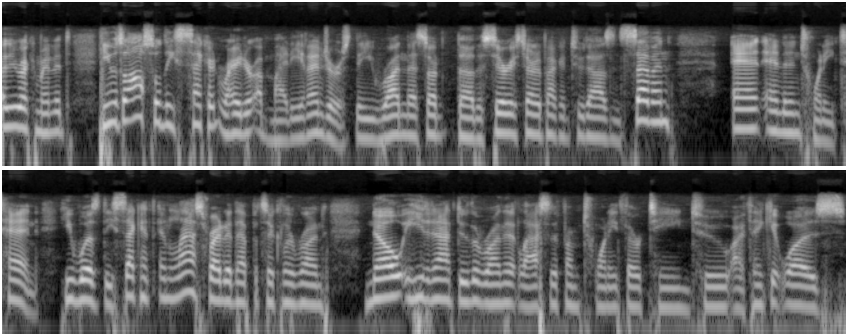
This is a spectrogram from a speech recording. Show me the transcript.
as you recommended. He was also the second writer of Mighty Avengers, the run that started the, the series started back in 2007 and ended in 2010. He was the second and last writer of that particular run. No, he did not do the run that lasted from 2013 to I think it was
